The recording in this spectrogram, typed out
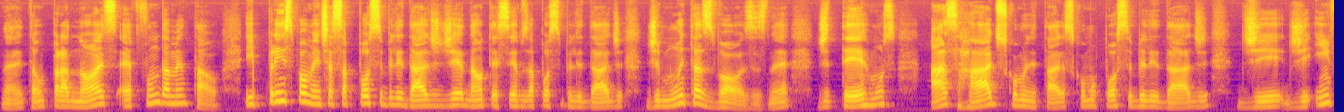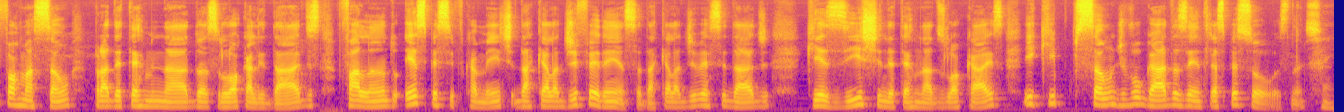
Né? Então, para nós é fundamental. E principalmente essa possibilidade de enaltecermos a possibilidade de muitas vozes, né? de termos as rádios comunitárias como possibilidade de, de informação para determinadas localidades, falando especificamente daquela diferença, daquela diversidade que existe em determinados locais e que são divulgadas entre as pessoas. Né? Sim.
